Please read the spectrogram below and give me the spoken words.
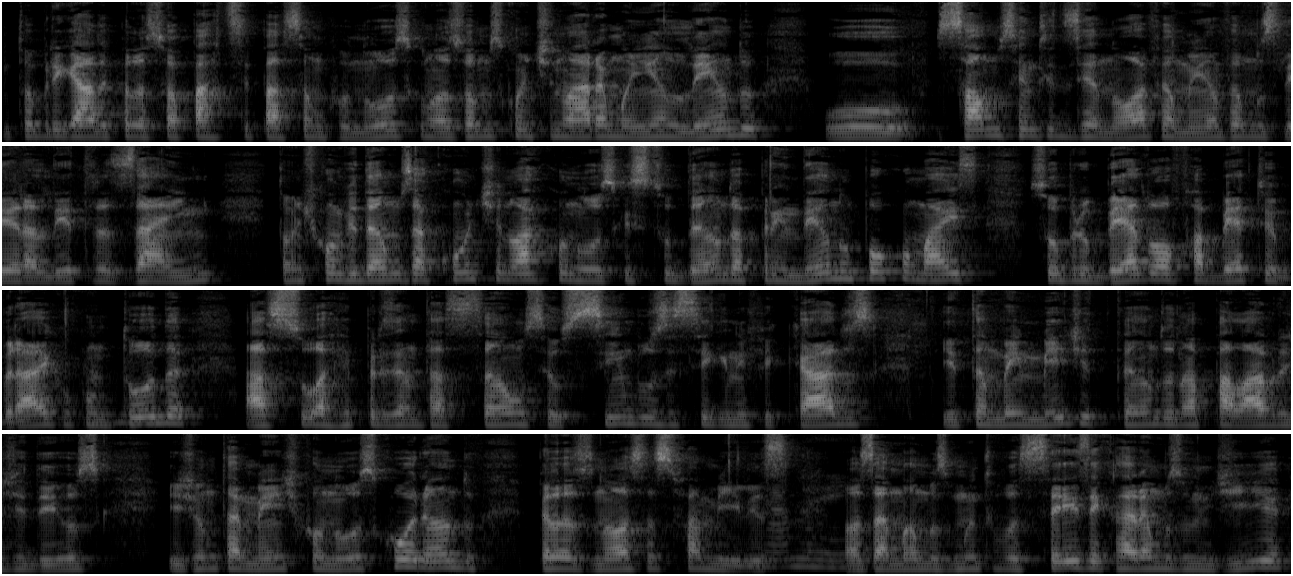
Muito obrigado pela sua participação conosco. Nós vamos continuar amanhã lendo o Salmo 119. Amanhã vamos ler a letra Zain. Então te convidamos a continuar conosco, estudando, aprendendo um pouco mais sobre o belo alfabeto hebraico, com toda a sua representação, seus símbolos e significados, e também meditando na palavra de Deus e juntamente conosco orando pelas nossas famílias. Amém. Nós amamos muito vocês, declaramos um dia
